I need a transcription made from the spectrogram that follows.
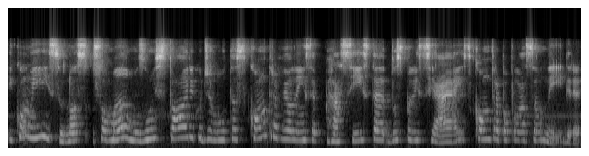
E com isso, nós somamos um histórico de lutas contra a violência racista dos policiais contra a população negra.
